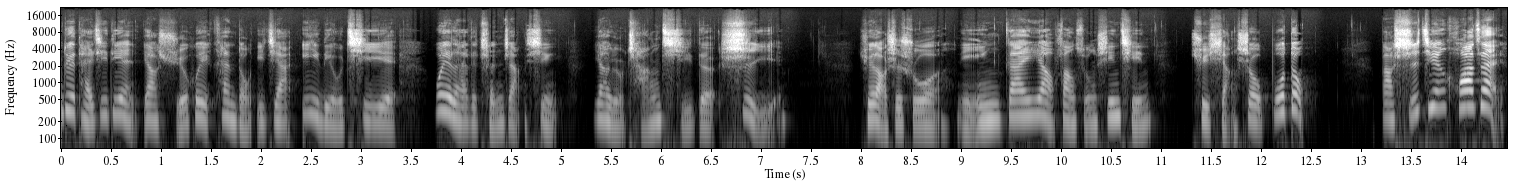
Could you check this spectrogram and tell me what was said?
对台积电，要学会看懂一家一流企业未来的成长性，要有长期的视野。薛老师说，你应该要放松心情，去享受波动，把时间花在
